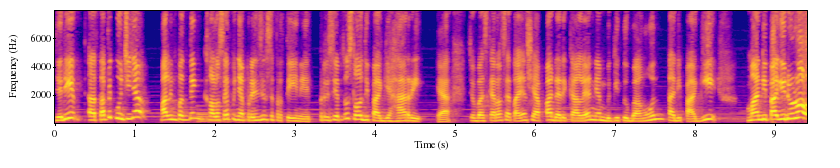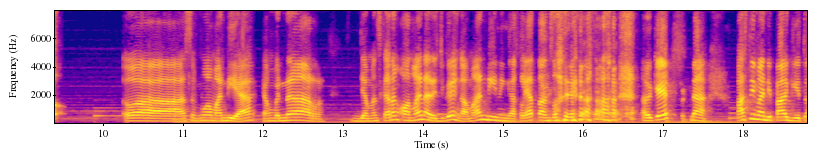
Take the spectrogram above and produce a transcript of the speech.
jadi uh, tapi kuncinya paling penting kalau saya punya prinsip seperti ini. Prinsip itu selalu di pagi hari ya. Coba sekarang saya tanya siapa dari kalian yang begitu bangun tadi pagi? Mandi pagi dulu! Wah semua mandi ya yang benar zaman sekarang online ada juga yang nggak mandi nih nggak kelihatan soalnya. Oke, okay? nah pasti mandi pagi itu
